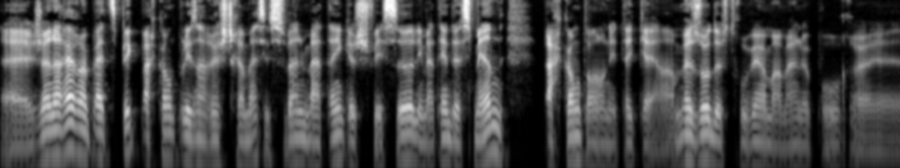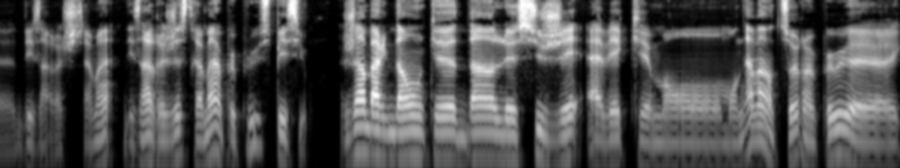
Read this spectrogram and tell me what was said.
J'ai un horaire un peu atypique, par contre, pour les enregistrements. C'est souvent le matin que je fais ça, les matins de semaine. Par contre, on est en mesure de se trouver un moment là, pour des enregistrements, des enregistrements un peu plus spéciaux. J'embarque donc dans le sujet avec mon, aventure un peu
